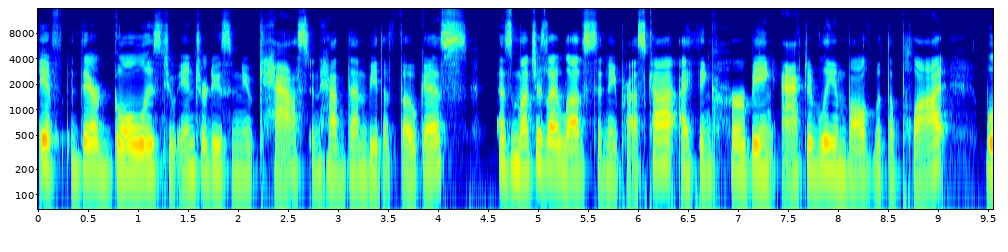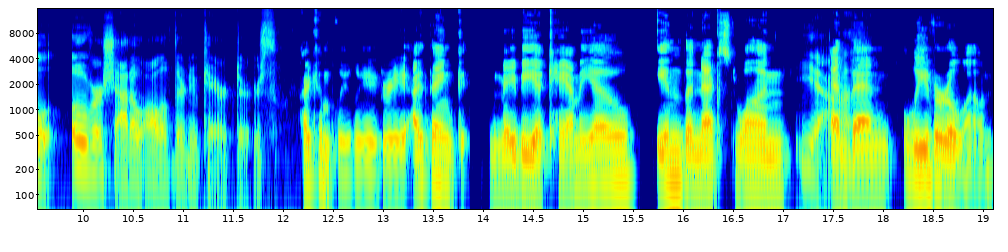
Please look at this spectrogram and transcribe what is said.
if their goal is to introduce a new cast and have them be the focus, as much as I love Sidney Prescott, I think her being actively involved with the plot will overshadow all of their new characters. I completely agree. I think maybe a cameo in the next one Yeah. and then leave her alone.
